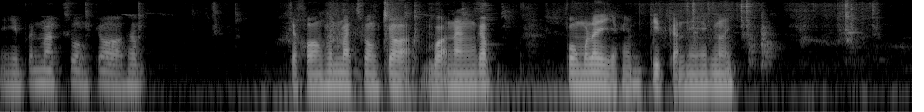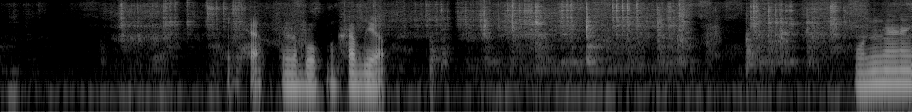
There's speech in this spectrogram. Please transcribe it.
นี่เพิ่นมักช่วงจอครับจะของเพิ่นมักช่วงจอเบาะนั่งครับ พวงมาลัยอยากให้มันติดกันให้เล็กน้อยครับเป็นระบบบังคับเดียวหมุนง่าย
